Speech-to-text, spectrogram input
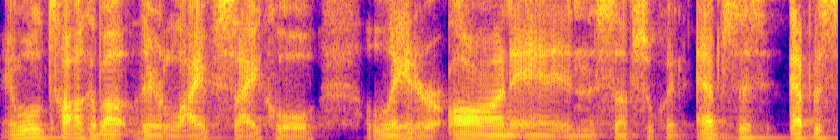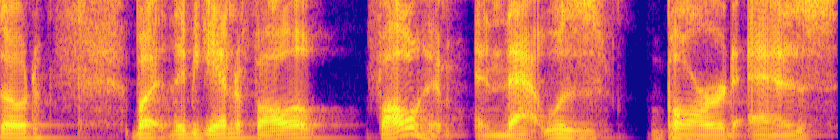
And we'll talk about their life cycle later on and in the subsequent episode. But they began to follow follow him. And that was Bard as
